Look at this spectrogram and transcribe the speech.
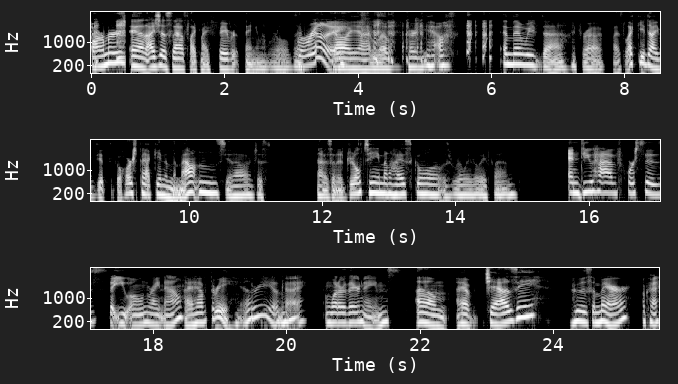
farmers, and I just that's like my favorite thing in the world. Like, Really? Oh yeah, I love herding cows. And then we'd, uh, if, uh, if I was lucky, I'd get to go horsepacking in the mountains. You know, just I was in a drill team in high school. It was really really fun. And do you have horses that you own right now? I have three. Yeah. Three. Okay. Mhm. And what are their names? Um, I have Jazzy, who is a mare, Okay.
